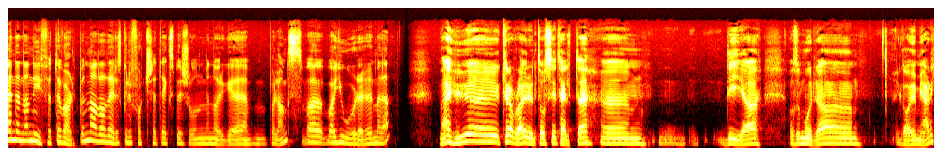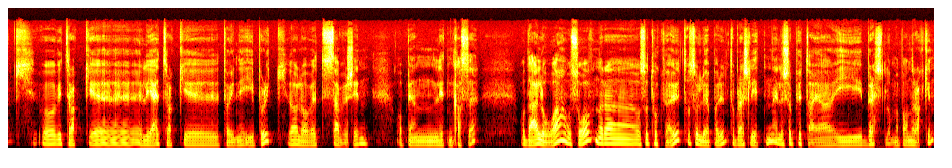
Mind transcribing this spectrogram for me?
Men denne nyfødte valpen, da, da dere skulle fortsette ekspedisjonen med Norge på langs, hva, hva gjorde dere med den? Nei, hun uh, kravla rundt oss i teltet. Eh, Dia, altså mora, ga jo melk, og vi trakk, eh, eller jeg trakk uh, i pulk. Da lå et saueskinn oppi en liten kasse. Og der lå hun og sov, hun, og så tok vi henne ut, og så løp hun rundt og ble sliten. Eller så putta jeg i brystlomma på anorakken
